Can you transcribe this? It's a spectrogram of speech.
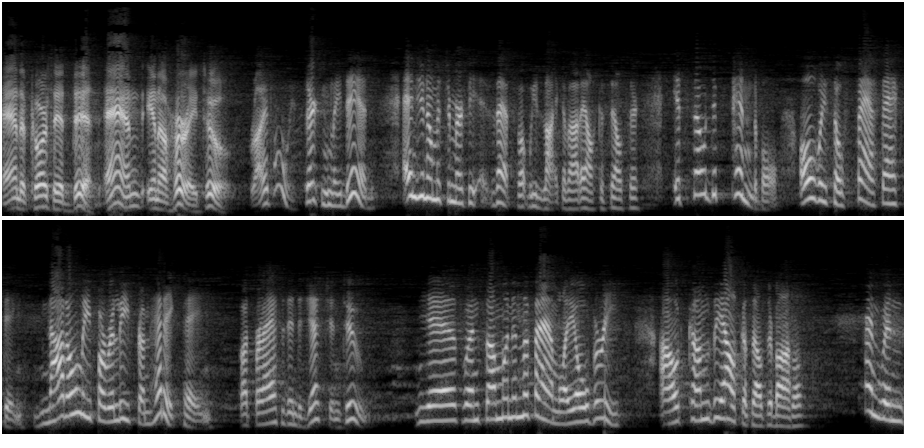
And of course it did. And in a hurry, too. Right? Oh, it certainly did. And you know, Mr. Murphy, that's what we like about Alka-Seltzer. It's so dependable, always so fast acting, not only for relief from headache pain, but for acid indigestion, too. Yes, when someone in the family overeats, out comes the Alka-Seltzer bottle. And when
